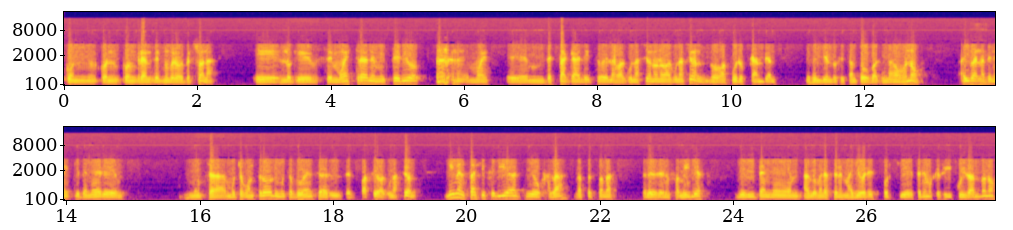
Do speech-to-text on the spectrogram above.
con, con, con, grandes números de personas. lo que se muestra en el Ministerio destaca el hecho de la vacunación o no vacunación. Los aforos cambian dependiendo si están todos vacunados o no. Ahí van a tener que tener eh, mucha mucho control y mucha prudencia del, pase de vacunación. Mi mensaje sería que ojalá las personas celebren en familia y eviten eh, aglomeraciones mayores porque tenemos que seguir cuidándonos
